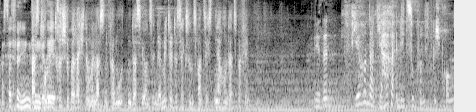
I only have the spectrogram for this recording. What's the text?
Was ist das für ein hinten für ein Gerät? Astrometrische Berechnungen lassen vermuten, dass wir uns in der Mitte des 26. Jahrhunderts befinden. Wir sind 400 Jahre in die Zukunft gesprungen?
